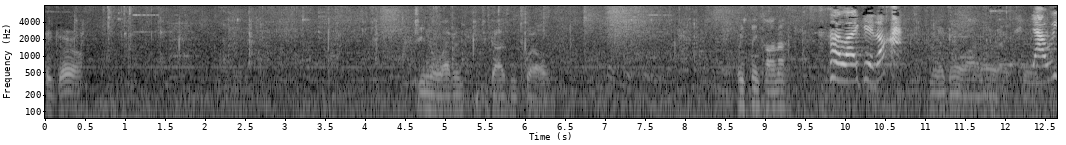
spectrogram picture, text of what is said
Good girl. June 11th, 2012. What do you think, Hannah? I like it a lot. You like it a lot, all right, sure. Yeah, we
